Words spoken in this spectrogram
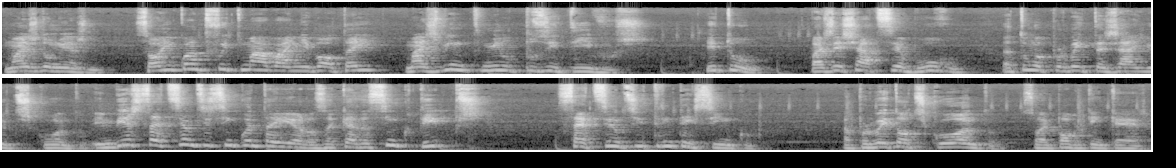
Mais do mesmo. Só enquanto fui tomar banho e voltei, mais 20 mil positivos. E tu? Vais deixar de ser burro? Então aproveita já aí o desconto. Em vez de 750 euros a cada 5 tips, 735. Aproveita o desconto. Só é pobre quem quer.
